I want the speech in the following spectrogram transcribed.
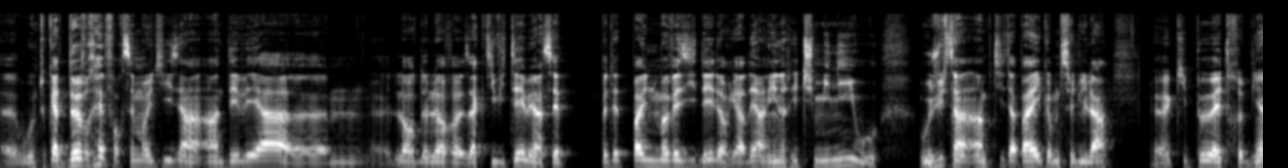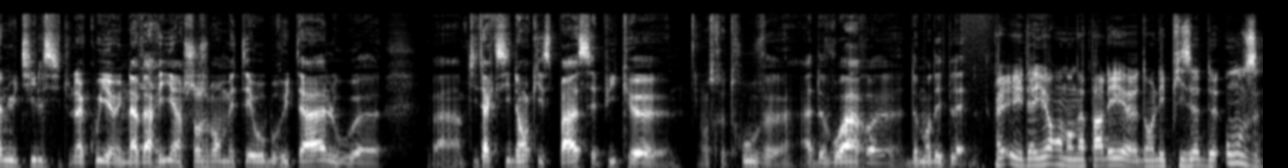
euh, ou en tout cas devraient forcément utiliser un, DVA euh, lors de leurs activités, eh bien c'est peut-être pas une mauvaise idée de regarder un Inrich Mini ou, ou juste un, petit appareil comme celui-là. qui peut être bien utile si tout d'un coup il y a une avarie, un changement météo brutal ou bah, un petit accident qui se passe et puis que euh, on se retrouve euh, à devoir euh, demander de l'aide. Et d'ailleurs, on en a parlé dans l'épisode 11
